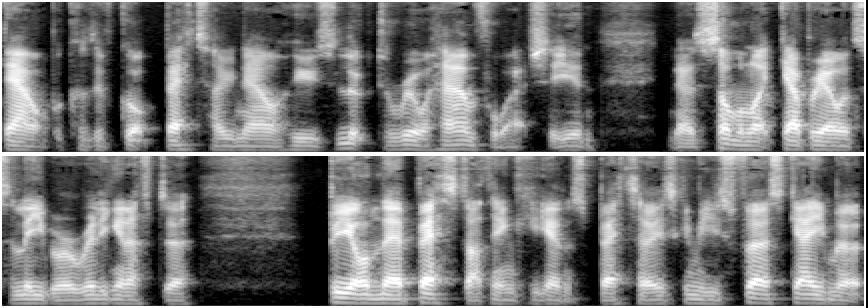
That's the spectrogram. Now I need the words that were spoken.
doubt because they've got Beto now, who's looked a real handful actually. And you know, someone like Gabriel and Saliba are really going to have to be on their best, I think, against Beto. It's going to be his first game at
